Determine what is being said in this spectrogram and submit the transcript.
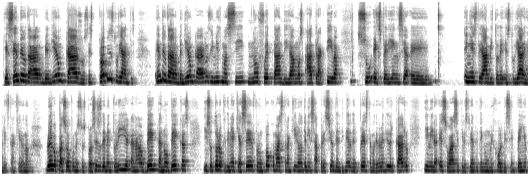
que se endeudaron, vendieron carros, propios estudiantes, endeudaron, vendieron carros y mismo así no fue tan, digamos, atractiva su experiencia eh, en este ámbito de estudiar en el extranjero. ¿no? Luego pasó por nuestros procesos de mentoría, ganó, ganó becas, hizo todo lo que tenía que hacer, fue un poco más tranquilo, no tenía esa presión del dinero del préstamo, de haber vendido el carro, y mira, eso hace que el estudiante tenga un mejor desempeño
